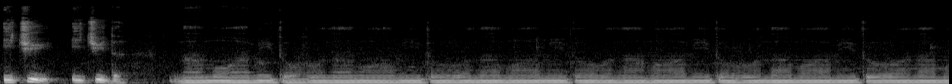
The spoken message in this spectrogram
一句一句的“南无阿弥陀佛，南无阿弥陀佛，南无阿弥陀佛，南无阿弥陀佛，南无阿弥陀佛，南无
